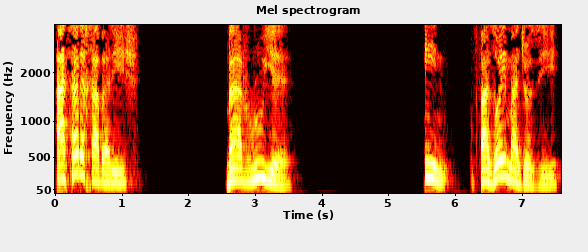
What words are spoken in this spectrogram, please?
اثر خبریش بر روی این فضای مجازی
